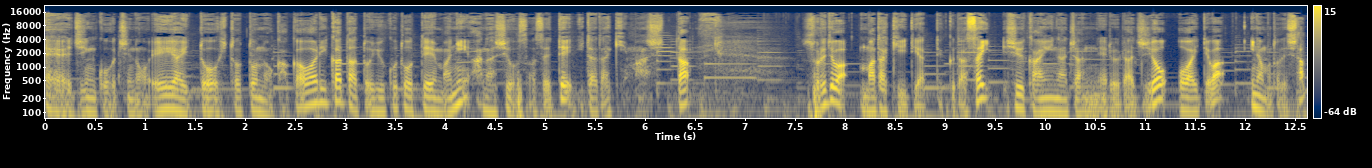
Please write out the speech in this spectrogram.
えー、人工知能 AI と人との関わり方ということをテーマに話をさせていただきました。それではまた聞いてやってください。週刊稲チャンネルラジオ。お相手は稲本でした。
